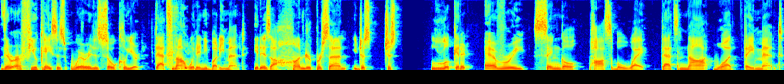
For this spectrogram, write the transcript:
there are few cases where it is so clear that's not what anybody meant. It is a hundred percent. You just just look at it every single possible way. That's not what they meant.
